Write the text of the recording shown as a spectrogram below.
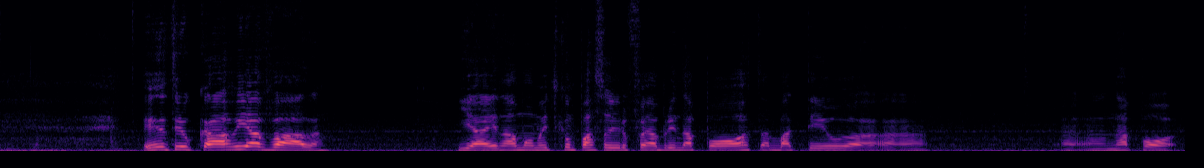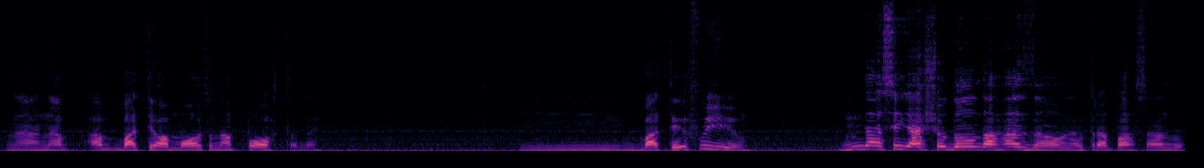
entre o carro e a vala. E aí no momento que um passageiro foi abrindo a porta, bateu a, na, na, na a, bateu a moto na porta, né? E bateu e fugiu. Ainda se achou dono da razão, né? Ultrapassando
